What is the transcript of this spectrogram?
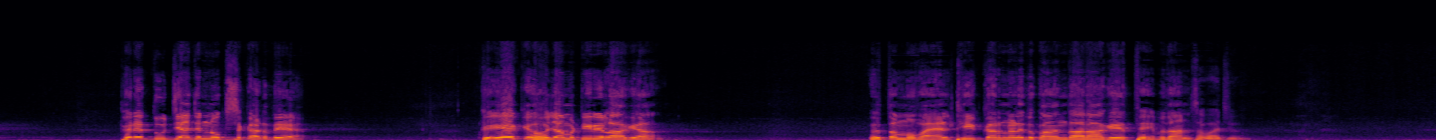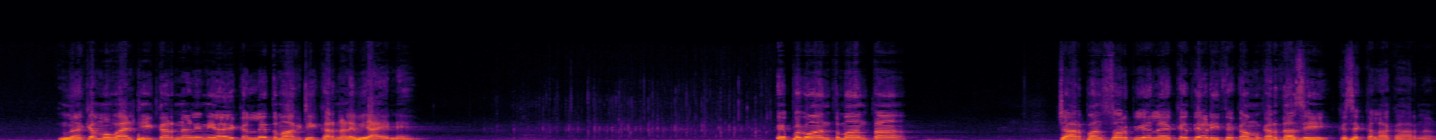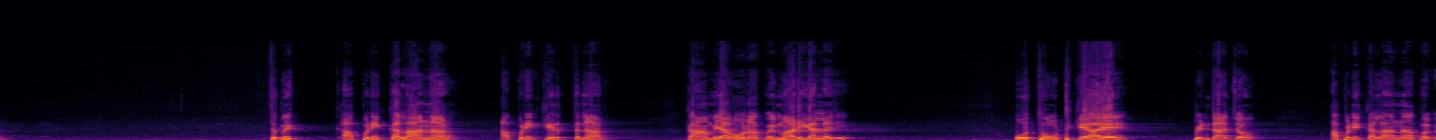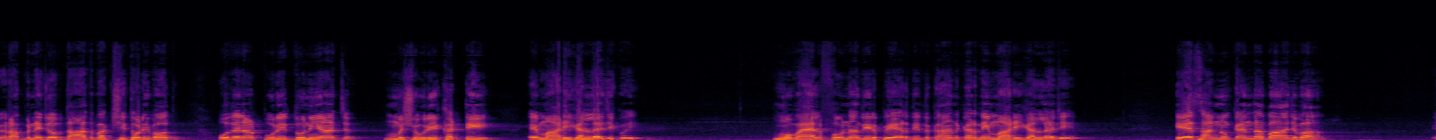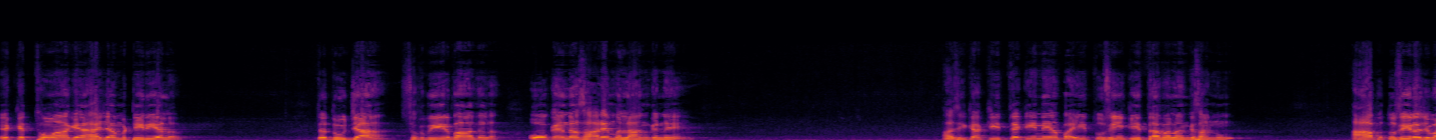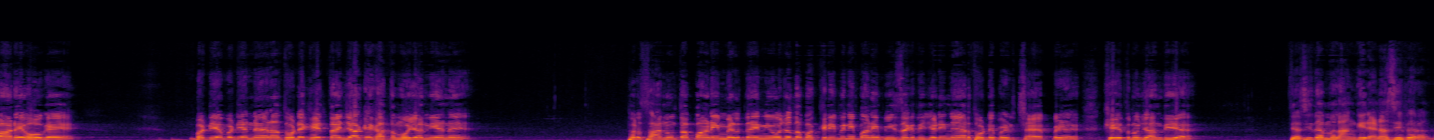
ਫਿਰ ਇਹ ਦੂਜਿਆਂ 'ਚ ਨੁਕਸ ਕੱਢਦੇ ਆ ਕਿ ਇਹ ਕਿਹੋ ਜਿਹਾ ਮਟੀਰੀਅਲ ਆ ਗਿਆ। ਇਹ ਤਾਂ ਮੋਬਾਈਲ ਠੀਕ ਕਰਨ ਵਾਲੇ ਦੁਕਾਨਦਾਰ ਆ ਗਏ ਇੱਥੇ ਵਿਧਾਨ ਸਭਾ 'ਚ। ਮੈਂ ਕਿਹਾ ਮੋਬਾਈਲ ਠੀਕ ਕਰਨ ਵਾਲੇ ਨਹੀਂ ਆਏ, ਇਕੱਲੇ ਦਿਮਾਗ ਠੀਕ ਕਰਨ ਵਾਲੇ ਵੀ ਆਏ ਨੇ। ਇਹ ਭਗਵੰਤ ਮਾਨ ਤਾਂ 4-500 ਰੁਪਏ ਲੈ ਕੇ ਦਿਹਾੜੀ ਤੇ ਕੰਮ ਕਰਦਾ ਸੀ ਕਿਸੇ ਕਲਾਕਾਰ ਨਾਲ। ਤੇ ਵੀ ਆਪਣੀ ਕਲਾ ਨਾਲ, ਆਪਣੀ ਕਿਰਤ ਨਾਲ ਕਾਮਯਾਬ ਹੋਣਾ ਕੋਈ ਮਾੜੀ ਗੱਲ ਹੈ ਜੀ? ਉੱਥੋਂ ਉੱਠ ਕੇ ਆਏ ਪਿੰਡਾਂ ਚੋਂ। ਆਪਣੀ ਕਲਾ ਨਾਲ ਰੱਬ ਨੇ ਜੋ ਦਾਤ ਬਖਸ਼ੀ ਥੋੜੀ ਬਹੁਤ, ਉਹਦੇ ਨਾਲ ਪੂਰੀ ਦੁਨੀਆ 'ਚ ਮਸ਼ਹੂਰੀ ਖੱਟੀ, ਇਹ ਮਾੜੀ ਗੱਲ ਹੈ ਜੀ ਕੋਈ। ਮੋਬਾਈਲ ਫੋਨਾਂ ਦੀ ਰਿਪੇਅਰ ਦੀ ਦੁਕਾਨ ਕਰਨੀ ਮਾੜੀ ਗੱਲ ਹੈ ਜੀ। ਇਹ ਸਾਨੂੰ ਕਹਿੰਦਾ ਬਾਜਵਾ, ਇਹ ਕਿੱਥੋਂ ਆ ਗਿਆ ਹੈ ਜਾਂ ਮਟੀਰੀਅਲ ਤੇ ਦੂਜਾ ਸੁਖਬੀਰ ਬਾਦਲ, ਉਹ ਕਹਿੰਦਾ ਸਾਰੇ ਮਲੰਗ ਨੇ। ਅਸੀਂ ਕਿਹਾ, ਕੀਤੇ ਕਿਨੇ ਆ ਭਾਈ? ਤੁਸੀਂ ਕੀਤਾ ਮਲੰਗ ਸਾਨੂੰ। ਆਪ ਤੁਸੀਂ ਰਜਵਾੜੇ ਹੋ ਗਏ। ਵੱਡੀਆਂ ਵੱਡੀਆਂ ਨਹਿਰਾਂ ਤੁਹਾਡੇ ਖੇਤਾਂ 'ਚ ਜਾ ਕੇ ਖਤਮ ਹੋ ਜਾਂਦੀਆਂ ਨੇ। ਫਿਰ ਸਾਨੂੰ ਤਾਂ ਪਾਣੀ ਮਿਲਦਾ ਹੀ ਨਹੀਂ, ਉਹ ਜਦੋਂ ਬੱਕਰੀ ਵੀ ਨਹੀਂ ਪਾਣੀ ਪੀ ਸਕਦੀ, ਜਿਹੜੀ ਨਹਿਰ ਤੁਹਾਡੇ ਪਿੰਡ ਪਿੰ- ਖੇਤ ਨੂੰ ਜਾਂਦੀ ਹੈ। ਤੇ ਅਸੀਂ ਤਾਂ ਮਲੰਗ ਹੀ ਰਹਿਣਾ ਸੀ ਫਿਰ।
